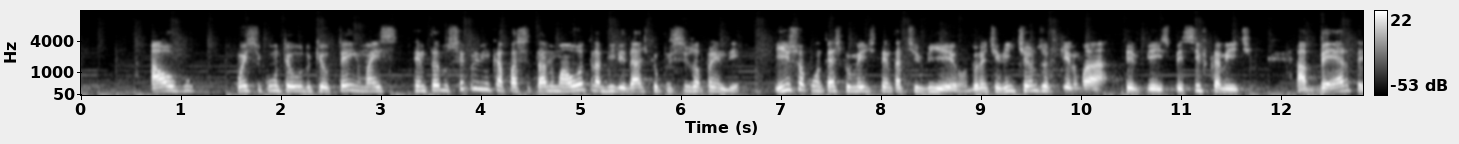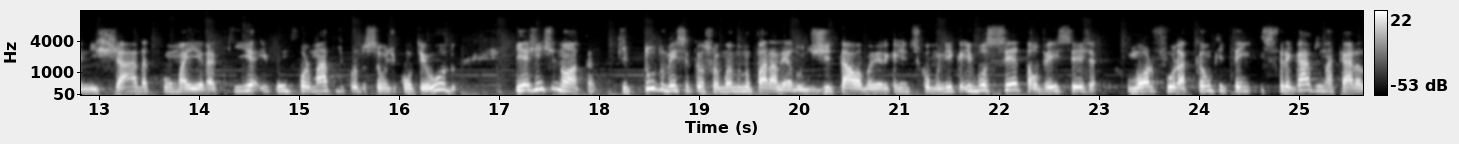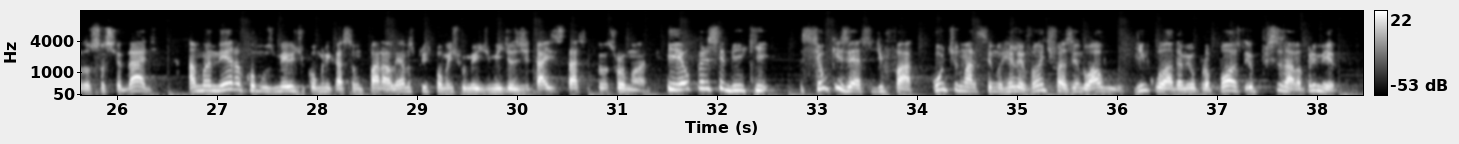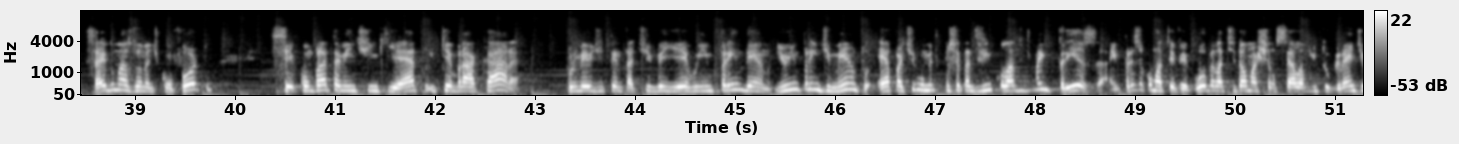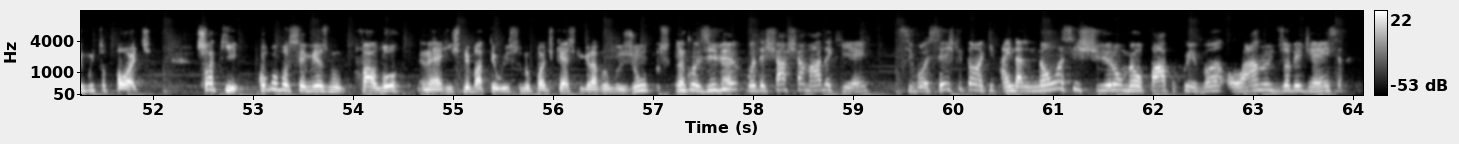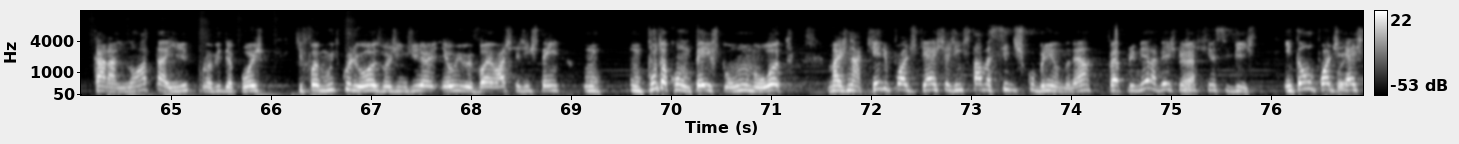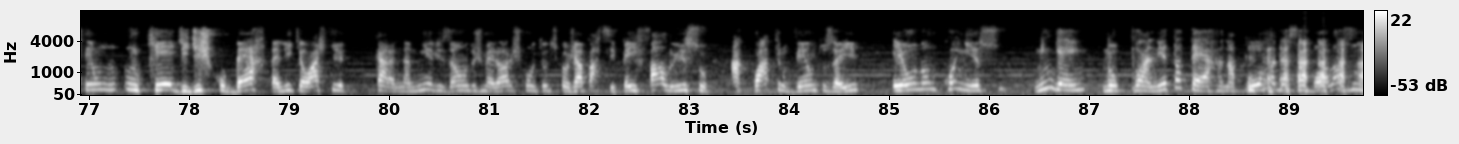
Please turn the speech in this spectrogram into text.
algo com esse conteúdo que eu tenho, mas tentando sempre me capacitar numa outra habilidade que eu preciso aprender. E isso acontece por meio de tentativa e erro. Durante 20 anos eu fiquei numa TV especificamente aberta, nichada, com uma hierarquia e com um formato de produção de conteúdo. E a gente nota que tudo vem se transformando no paralelo, o digital, a maneira que a gente se comunica, e você talvez seja o maior furacão que tem esfregado na cara da sociedade a maneira como os meios de comunicação paralelos, principalmente por meio de mídias digitais, está se transformando. E eu percebi que se eu quisesse, de fato, continuar sendo relevante fazendo algo vinculado ao meu propósito, eu precisava, primeiro, sair de uma zona de conforto, ser completamente inquieto e quebrar a cara por meio de tentativa e erro e empreendendo. E o empreendimento é a partir do momento que você está desvinculado de uma empresa. A empresa como a TV Globo, ela te dá uma chancela muito grande e muito forte. Só que, como você mesmo falou, né, a gente debateu isso no podcast que gravamos juntos. Inclusive, é. vou deixar a chamada aqui, hein? Se vocês que estão aqui ainda não assistiram o meu papo com o Ivan lá no Desobediência, cara, anota aí para ouvir depois, que foi muito curioso. Hoje em dia, eu e o Ivan, eu acho que a gente tem um um puta contexto um no outro, mas naquele podcast a gente estava se descobrindo, né? Foi a primeira vez que a é. gente tinha se visto. Então o podcast Foi. tem um, um quê de descoberta ali que eu acho que, cara, na minha visão, um dos melhores conteúdos que eu já participei, e falo isso a quatro ventos aí, eu não conheço ninguém no planeta Terra, na porra dessa bola azul,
